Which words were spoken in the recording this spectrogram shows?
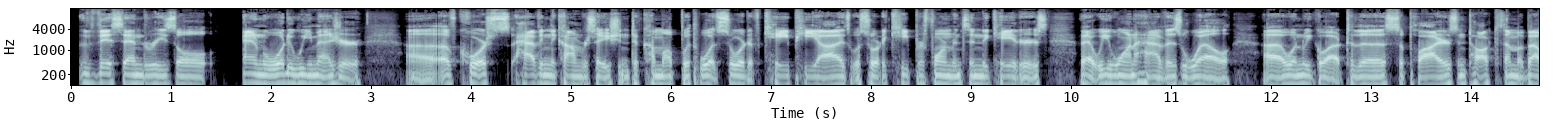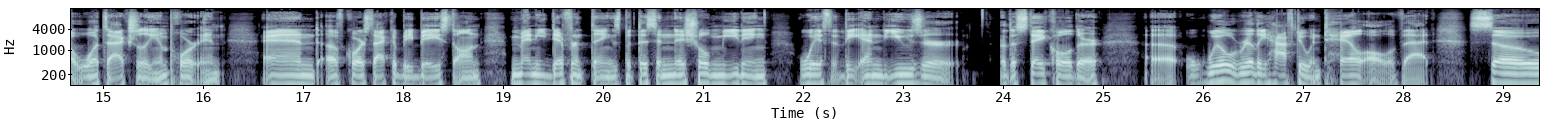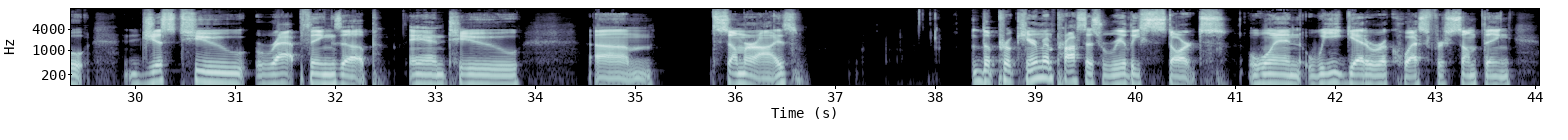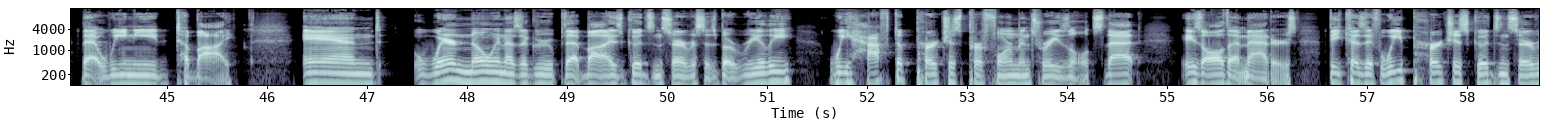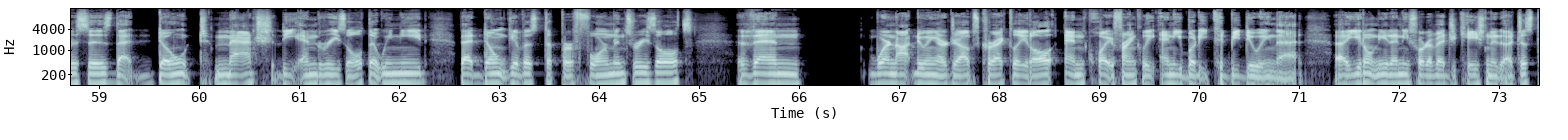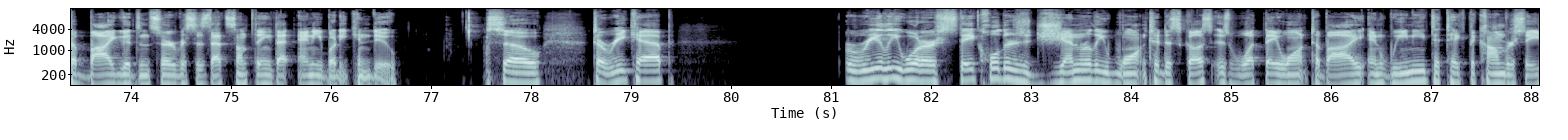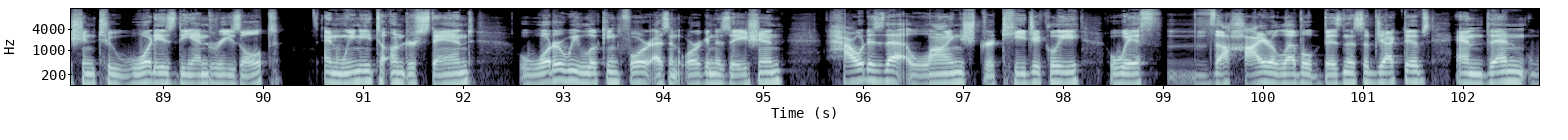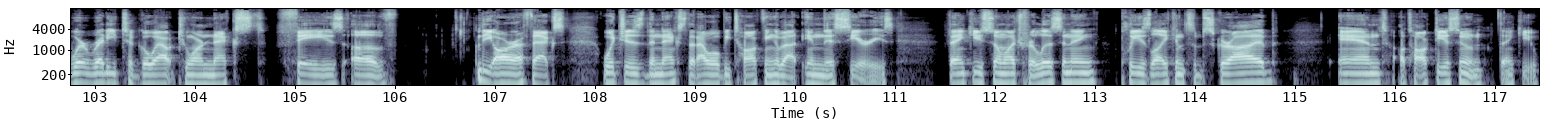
this end result and what do we measure uh, of course, having the conversation to come up with what sort of KPIs, what sort of key performance indicators that we want to have as well uh, when we go out to the suppliers and talk to them about what's actually important. And of course, that could be based on many different things, but this initial meeting with the end user or the stakeholder uh, will really have to entail all of that. So, just to wrap things up, and to um, summarize, the procurement process really starts when we get a request for something that we need to buy. And we're known as a group that buys goods and services, but really we have to purchase performance results. That is all that matters. Because if we purchase goods and services that don't match the end result that we need, that don't give us the performance results, then we're not doing our jobs correctly at all. And quite frankly, anybody could be doing that. Uh, you don't need any sort of education to, just to buy goods and services. That's something that anybody can do. So, to recap, really what our stakeholders generally want to discuss is what they want to buy. And we need to take the conversation to what is the end result. And we need to understand what are we looking for as an organization? How does that align strategically with the higher level business objectives? And then we're ready to go out to our next phase of the RFX, which is the next that I will be talking about in this series. Thank you so much for listening. Please like and subscribe, and I'll talk to you soon. Thank you.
